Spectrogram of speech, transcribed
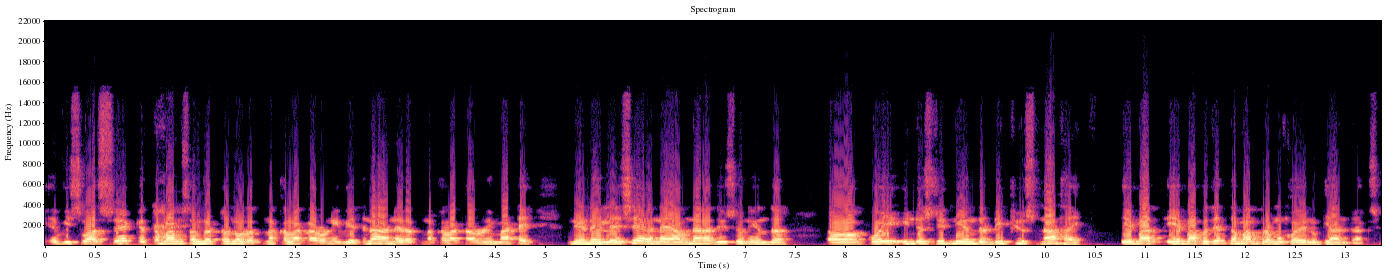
એ વિશ્વાસ છે કે તમામ સંગઠનો રત્ન કલાકારોની વેદના અને રત્ન કલાકારોની માટે નિર્ણય લેશે અને આવનારા દિવસોની અંદર કોઈ ઇન્ડસ્ટ્રીઝની અંદર ડિફ્યુઝ ના થાય, એ બાત એ બાબતે તમામ પ્રમુખો એનું ધ્યાન રાખશે.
